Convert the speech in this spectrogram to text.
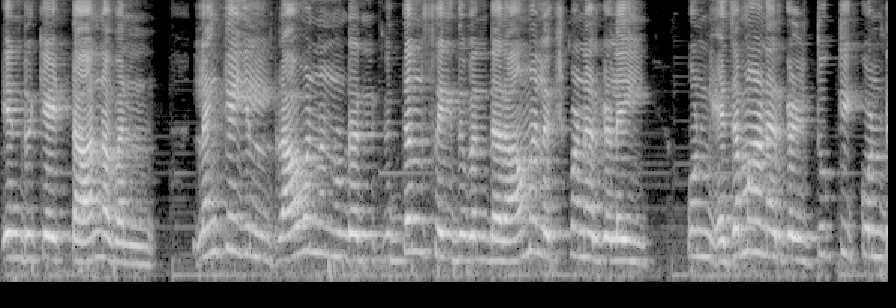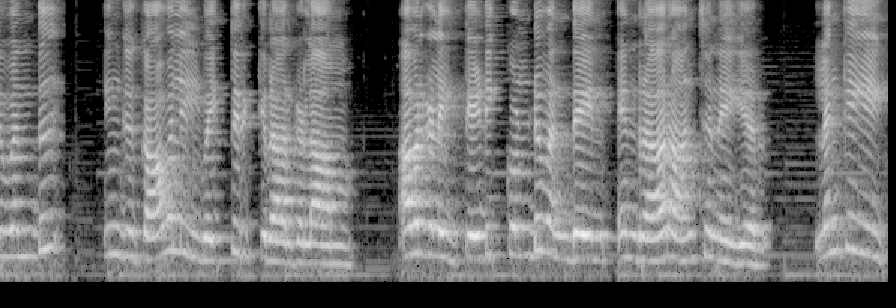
என்று கேட்டான் அவன். லங்கையில் ராவணனுடன் யுத்தம் செய்து வந்த ராமலக்ஷ்மணர்களை உன் எஜமானர்கள் தூக்கிக் கொண்டு வந்து இங்கு காவலில் வைத்திருக்கிறார்களாம். அவர்களை தேடிக்கொண்டு வந்தேன் என்றார் ஆஞ்சநேயர். லங்கையை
